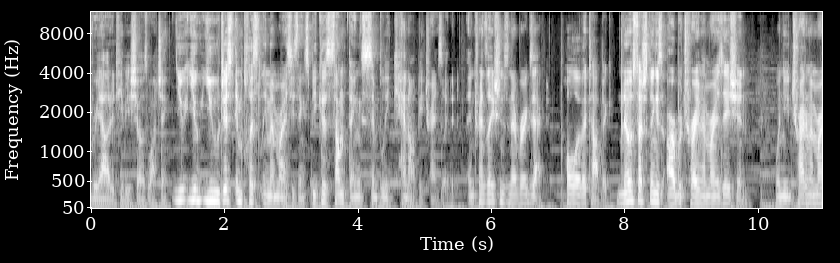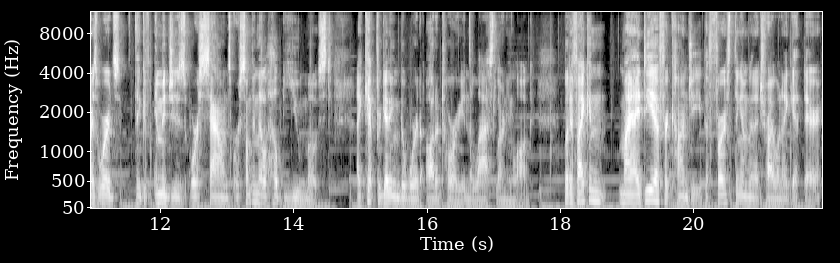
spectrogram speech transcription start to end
reality TV show I was watching. You, you, you just implicitly memorize these things because some things simply cannot be translated. And translation is never exact. Whole other topic. No such thing as arbitrary memorization. When you try to memorize words, think of images or sounds or something that'll help you most. I kept forgetting the word auditory in the last learning log. But if I can, my idea for kanji, the first thing I'm going to try when I get there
